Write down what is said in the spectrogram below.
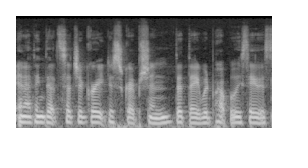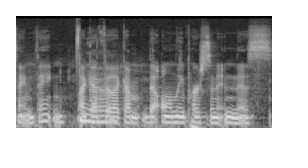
And I think that's such a great description that they would probably say the same thing. Like I feel like I'm the only person in this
